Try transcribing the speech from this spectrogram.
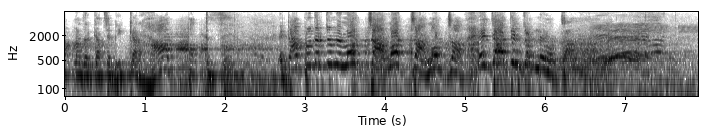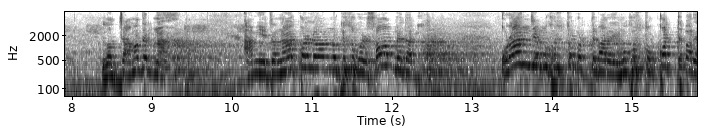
আপনাদের কাছে ভিক্ষার হাত পাততেছে। এটা আপনাদের জন্য লজ্জা লজ্জা লজ্জা। এই জাতির জন্য লজ্জা। লজ্জা আমাদের না। আমি এটা না করলে অন্য কিছু করে সব মেধাবী। কোরআন যে মুখস্থ করতে পারে মুখস্থ করতে পারে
